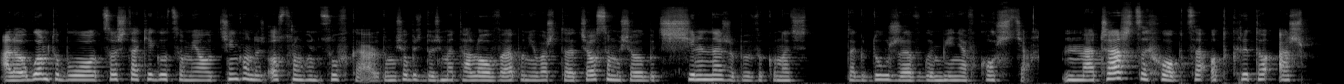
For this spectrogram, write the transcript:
ale ogółem to było coś takiego, co miało cienką, dość ostrą końcówkę, ale to musiało być dość metalowe, ponieważ te ciosy musiały być silne, żeby wykonać tak duże wgłębienia w kościach. Na czaszce chłopca odkryto aż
